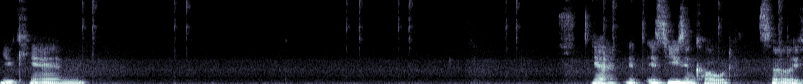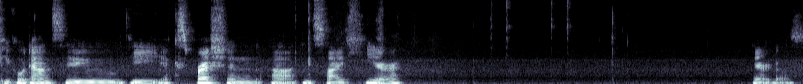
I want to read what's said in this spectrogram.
you can yeah, it, it's using code. So if you go down to the expression uh, inside here, there it goes.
